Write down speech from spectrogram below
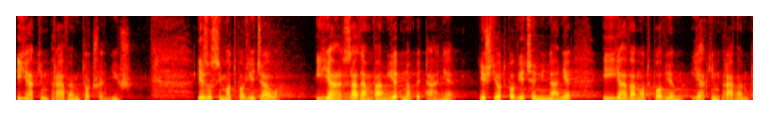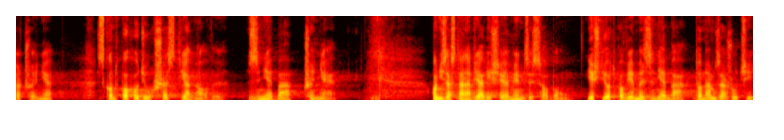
i jakim prawem to czynisz? Jezus im odpowiedział: I ja zadam wam jedno pytanie. Jeśli odpowiecie mi na nie, i ja wam odpowiem, jakim prawem to czynię. Skąd pochodził chrzest Janowy? Z nieba czy nie? Oni zastanawiali się między sobą. Jeśli odpowiemy z nieba, to nam zarzuci,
